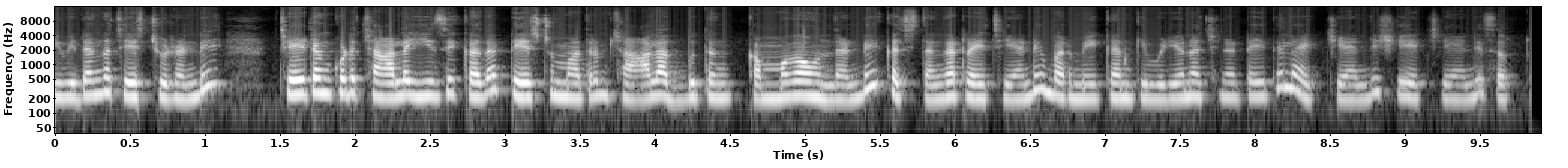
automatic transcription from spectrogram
ఈ విధంగా చేసి చూడండి. చేయటం కూడా చాలా ఈజీ కదా. టేస్ట్ మాత్రం చాలా అద్భుతం కమ్మగా ఉందండి. ఖచ్చితంగా ట్రై చేయండి. మరి మీకు కనుక వీడియో నచ్చినట్టయితే లైక్ చేయండి షేర్ చేయండి సబ్స్క్రైబ్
